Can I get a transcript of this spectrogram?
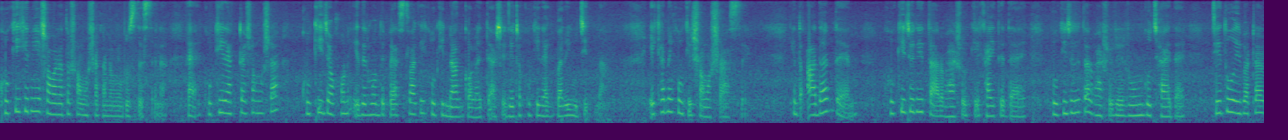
খুকিকে নিয়ে সবার এত সমস্যা কেন আমি বুঝতেছি না? হ্যাঁ খুকির একটাই সমস্যা, খুকি যখন এদের মধ্যে প্যাঁচ লাগে খুকি নাক গলাইতে আসে, যেটা খুকির একবারই উচিত না। এখানে খুকির সমস্যা আছে। কিন্তু আদার দেন খুকি যদি তার ভাসুরকে খাইতে দেয় খুকি যদি তার ভাসুরের রুম গুছায় দেয়, যেহেতু ওই বেটার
